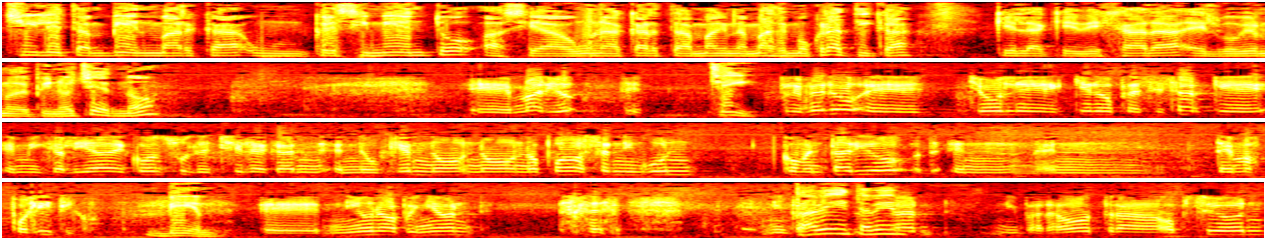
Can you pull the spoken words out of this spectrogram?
Chile también marca un crecimiento hacia una carta magna más democrática que la que dejara el gobierno de Pinochet, ¿no? Eh, Mario, eh, sí. primero eh, yo le quiero precisar que en mi calidad de cónsul de Chile acá en, en Neuquén no, no, no puedo hacer ningún comentario en, en temas políticos. Bien. Eh, ni una opinión, ni, está bien, está bien. ni para otra opción.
